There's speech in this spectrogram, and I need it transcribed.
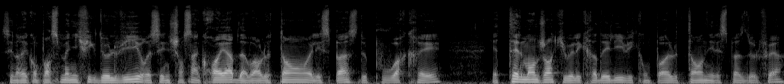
c'est une récompense magnifique de le vivre et c'est une chance incroyable d'avoir le temps et l'espace de pouvoir créer. Il y a tellement de gens qui veulent écrire des livres et qui n'ont pas le temps ni l'espace de le faire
